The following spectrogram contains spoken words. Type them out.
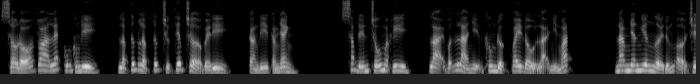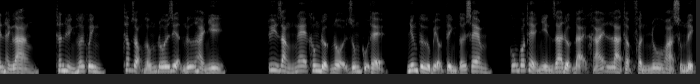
Sau đó toilet cũng không đi, lập tức lập tức trực tiếp trở về đi, càng đi càng nhanh. Sắp đến chỗ mà khi, lại vẫn là nhịn không được quay đầu lại nhìn mắt. Nam nhân nghiêng người đứng ở trên hành lang, thân hình hơi khuynh, thấp giọng hống đối diện nữ hài nhi. Tuy rằng nghe không được nội dung cụ thể, nhưng từ biểu tình tới xem, cũng có thể nhìn ra được đại khái là thập phần nhu hòa sùng địch.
